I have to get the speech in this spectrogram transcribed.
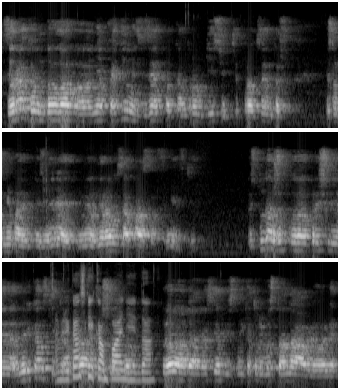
С Ираком была э, необходимость взять под контроль 10%, если мне память не измеряет, мировых запасов нефти. То есть туда же э, пришли американские, американские компании, компании да. Да, да, сервисные, которые восстанавливали.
